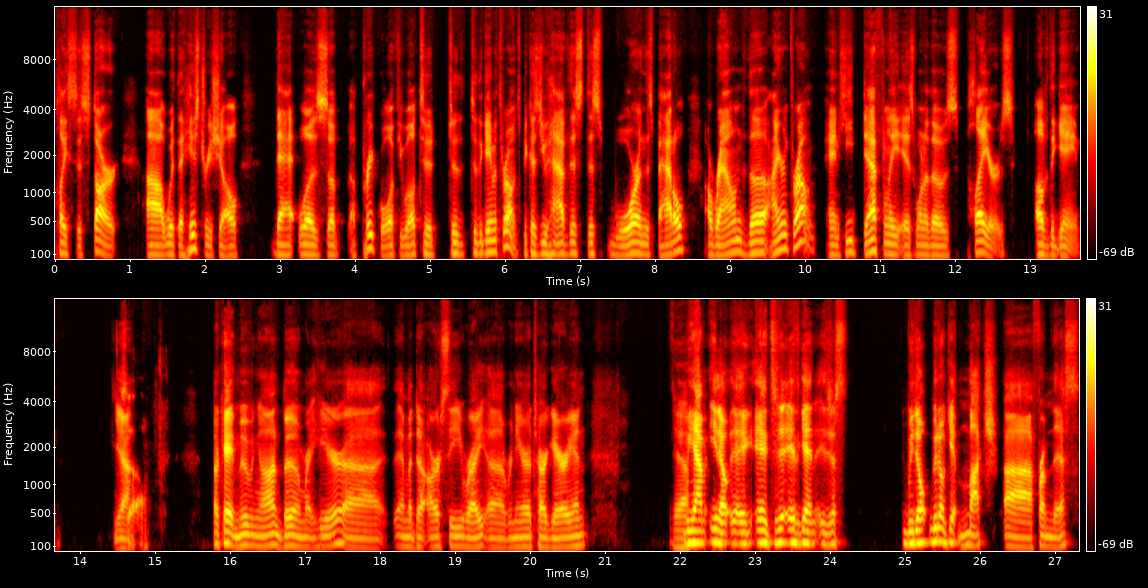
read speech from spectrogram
place to start uh, with a history show that was a, a, prequel, if you will, to, to to the Game of Thrones because you have this this war and this battle around the Iron Throne, and he definitely is one of those players of the game. Yeah. So. Okay, moving on. Boom, right here. Uh, Emma D'Arcy, right? Uh, Rhaenyra Targaryen. Yeah, we have. You know, it, it's it, again. It's just we don't we don't get much uh from this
